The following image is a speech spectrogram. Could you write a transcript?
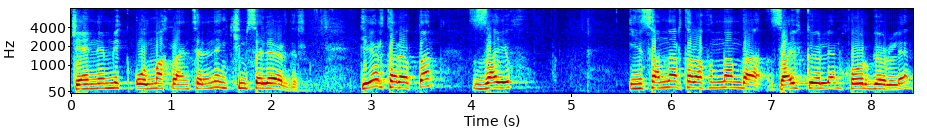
cehennemlik olmakla nitelenen kimselerdir. Diğer taraftan zayıf, insanlar tarafından da zayıf görülen, hor görülen,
